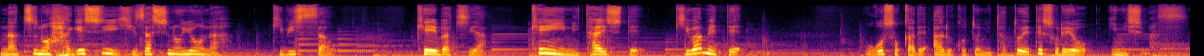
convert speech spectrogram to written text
夏の激しい日差しのような厳しさを刑罰や権威に対して極めて厳かであることに例えてそれを意味します。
